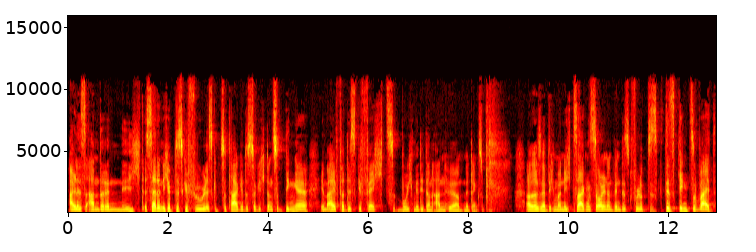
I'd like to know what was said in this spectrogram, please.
Alles andere nicht. Es sei denn, ich habe das Gefühl, es gibt so Tage, da sage ich dann so Dinge im Eifer des Gefechts, wo ich mir die dann anhöre und mir denke so, pff, also das hätte ich mal nicht sagen sollen. Und wenn das Gefühl habe, das, das ging zu weit,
